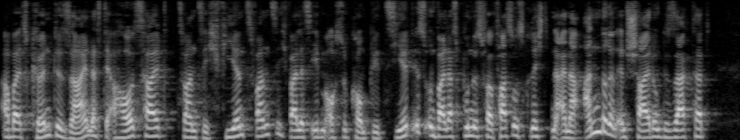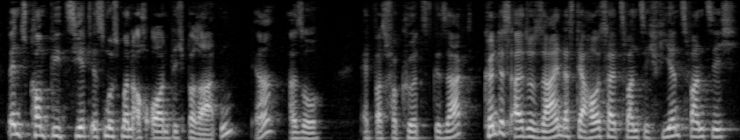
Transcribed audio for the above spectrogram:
aber es könnte sein, dass der Haushalt 2024, weil es eben auch so kompliziert ist und weil das Bundesverfassungsgericht in einer anderen Entscheidung gesagt hat, wenn es kompliziert ist, muss man auch ordentlich beraten, ja, also etwas verkürzt gesagt. Könnte es also sein, dass der Haushalt 2024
